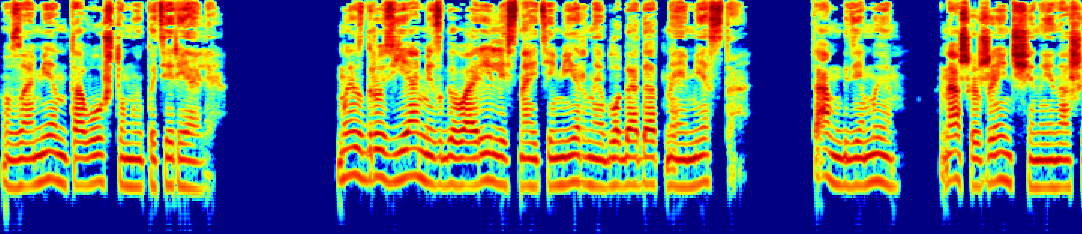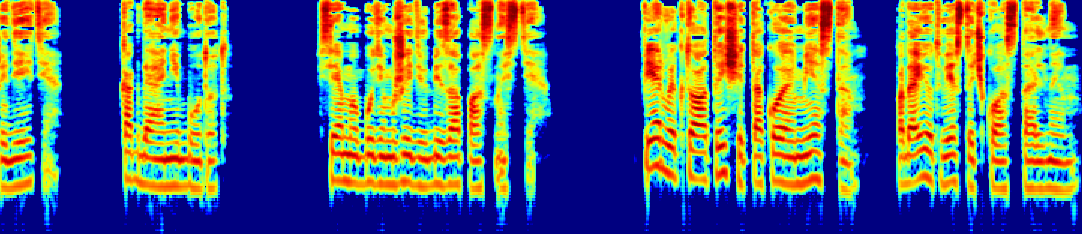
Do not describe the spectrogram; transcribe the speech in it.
«Взамен того, что мы потеряли. Мы с друзьями сговорились найти мирное благодатное место, там, где мы, наши женщины и наши дети — когда они будут. Все мы будем жить в безопасности. Первый, кто отыщет такое место, подает весточку остальным.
